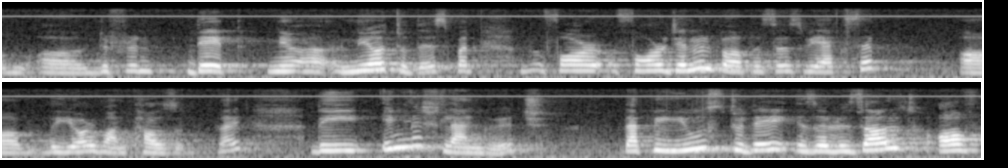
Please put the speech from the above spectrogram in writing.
um, different date near, uh, near to this, but for, for general purposes we accept uh, the year 1000 right. The English language that we use today is a result of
